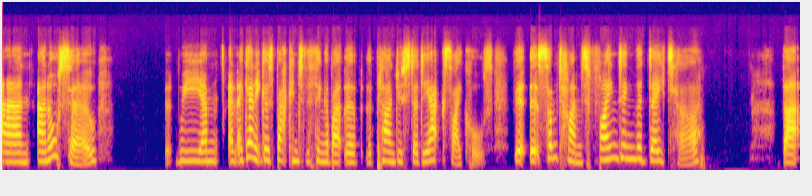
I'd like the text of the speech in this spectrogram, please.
and and also we um, and again it goes back into the thing about the, the plan do study act cycles that, that sometimes finding the data that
